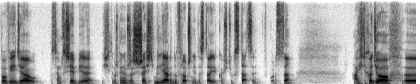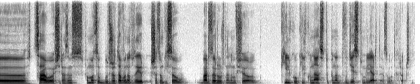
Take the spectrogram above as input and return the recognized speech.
powiedział sam z siebie, jeśli dobrze pamiętam, że 6 miliardów rocznie dostaje Kościół stacy w Polsce. A jeśli chodzi o e, całość razem z pomocą budżetową, no tutaj szacunki są bardzo różne. No mówi się o kilku, kilkunastu, ponad 20 miliardach złotych rocznie.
